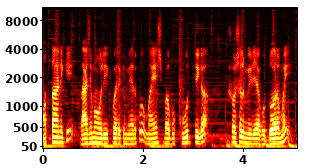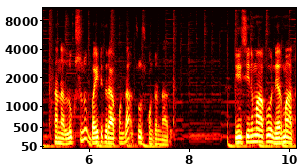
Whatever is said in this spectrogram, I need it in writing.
మొత్తానికి రాజమౌళి కోరిక మేరకు మహేష్ బాబు పూర్తిగా సోషల్ మీడియాకు దూరమై తన లుక్స్ను బయటకు రాకుండా చూసుకుంటున్నారు. ఈ సినిమాకు నిర్మాత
